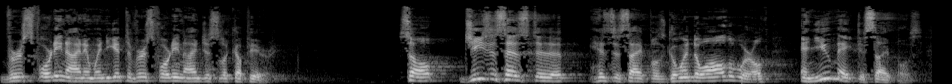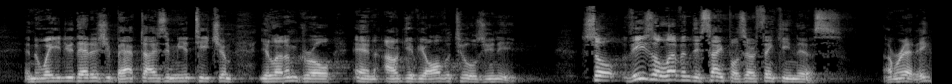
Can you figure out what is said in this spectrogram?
verse 49. And when you get to verse 49, just look up here. So Jesus says to his disciples, Go into all the world and you make disciples. And the way you do that is you baptize them, you teach them, you let them grow, and I'll give you all the tools you need. So these 11 disciples are thinking this I'm ready.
